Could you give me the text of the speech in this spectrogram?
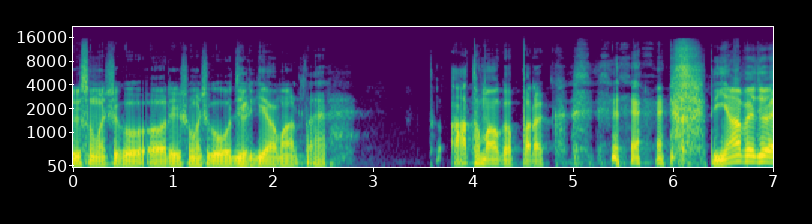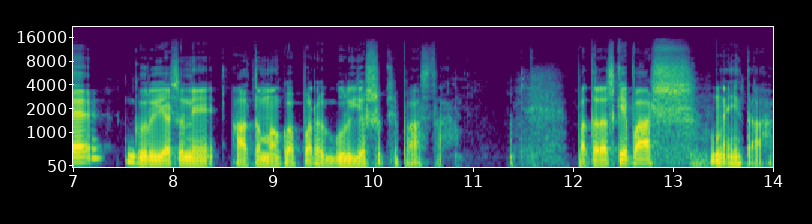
यीशु मसीह को, और यीशु मसीह को वो झिड़कियाँ मारता है। तो आत्माओं का परख। तो यहाँ पे जो है, गुरु यशु ने आत्माओं का परख, गुरु यशु के पास था। पतरस के पास? नहीं था।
